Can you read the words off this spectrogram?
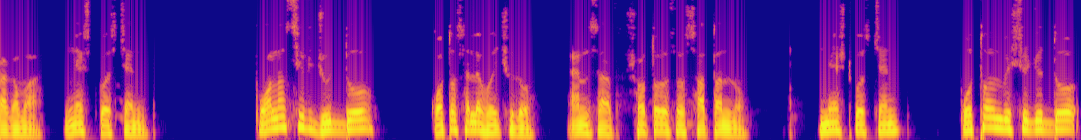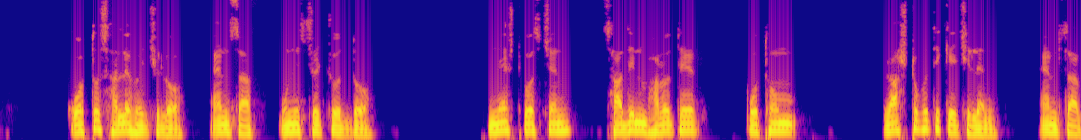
da Gama next question পলাশির যুদ্ধ কত সালে হয়েছিল? অ্যান্সার সতেরোশো সাতান্ন। নেক্সট কোশ্চেন প্রথম বিশ্বযুদ্ধ কত সালে হয়েছিল? অ্যান্সার উনিশশো চোদ্দ। নেক্সট কোশ্চেন, স্বাধীন ভারতের প্রথম রাষ্ট্রপতি কে ছিলেন? Answer,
